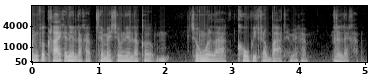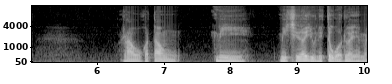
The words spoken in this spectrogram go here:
มันก็คล้ายกันเนี่ยแหละครับใช่ไหมช่วงนี้แล้วก็ช่วงเวลาโควิดระบาดใช่ไหมครับนั่นแหละครับ เราก็ต้องมีมีเชื้ออยู่ในตัวด้วยใช่ไหม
